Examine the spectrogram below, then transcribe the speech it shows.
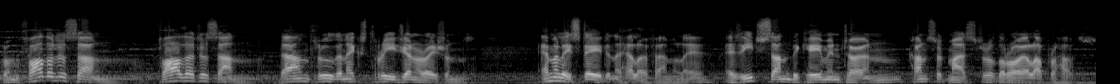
From father to son, father to son, down through the next three generations, Emily stayed in the Heller family as each son became in turn concertmaster of the Royal Opera House.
